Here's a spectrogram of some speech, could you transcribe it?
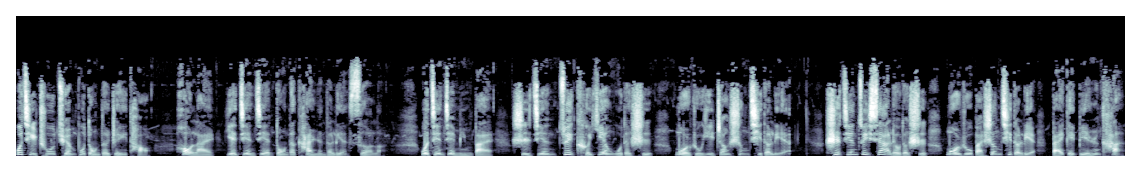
我起初全不懂得这一套，后来也渐渐懂得看人的脸色了。我渐渐明白，世间最可厌恶的事，莫如一张生气的脸；世间最下流的事，莫如把生气的脸摆给别人看，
